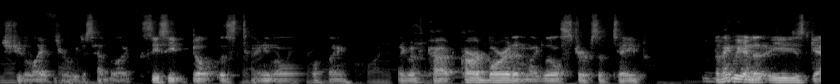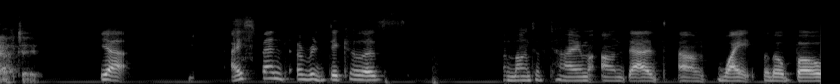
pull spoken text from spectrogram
shoot a light through. We just had to like, Cici built this tiny little thing, like with ca- cardboard and like little strips of tape. I think we ended, we used gaff tape. Yeah. I spent a ridiculous amount of time on that um, white little bow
